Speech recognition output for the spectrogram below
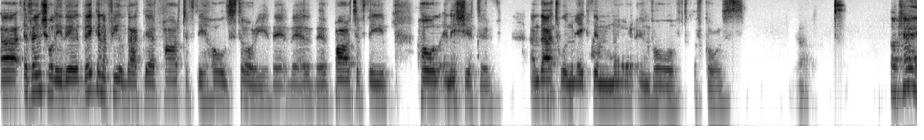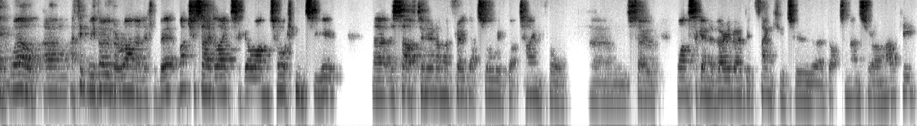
Uh, eventually, they're, they're going to feel that they're part of the whole story. They're, they're, they're part of the whole initiative, and that will make them more involved, of course. Yeah. Okay, well, um, I think we've overrun a little bit. Much as I'd like to go on talking to you uh, this afternoon, I'm afraid that's all we've got time for. Um, so once again, a very, very big thank you to uh, Dr. Mansoor Almalki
